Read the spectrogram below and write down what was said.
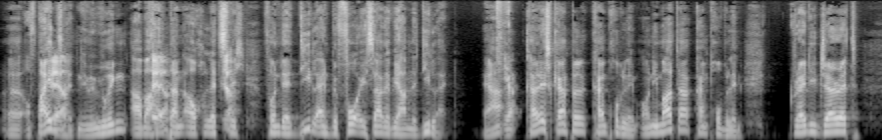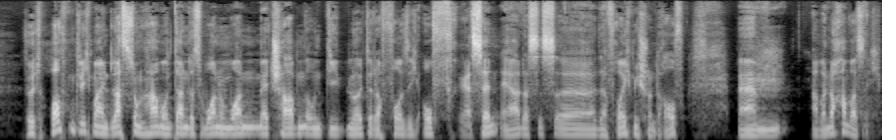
äh, auf beiden ja. Seiten im Übrigen, aber ja. halt dann auch letztlich ja. von der D-Line, bevor ich sage, wir haben eine D-Line. Ja, ja. Calais Campbell, kein Problem. Onimata, kein Problem. Grady Jarrett wird hoffentlich mal Entlastung haben und dann das One-on-One-Match haben und die Leute davor sich auffressen. Ja, das ist, äh, da freue ich mich schon drauf. Ähm, aber noch haben wir es nicht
